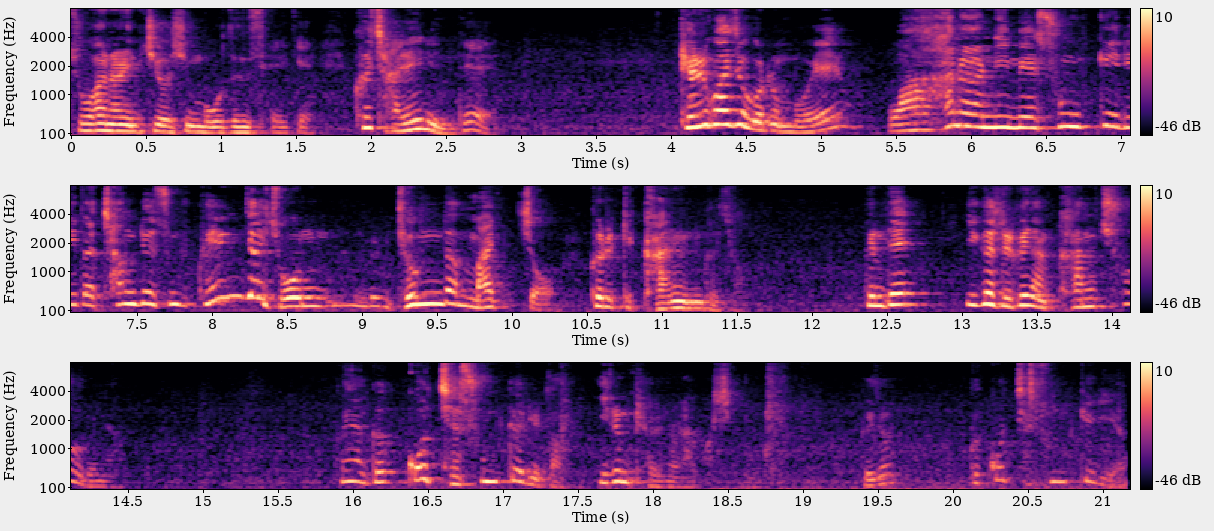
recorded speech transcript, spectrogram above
주 하나님 지으신 모든 세계. 그 자연인데 결과적으로는 뭐예요? 와 하나님의 숨결이다 창조의 숨결 굉장히 좋은 정답 맞죠? 그렇게 가는 거죠. 근데 이것을 그냥 감추어 그냥 그냥 그 꽃의 숨결이다 이런 표현을 하고 싶은 거예요. 그죠? 그 꽃의 숨결이야.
